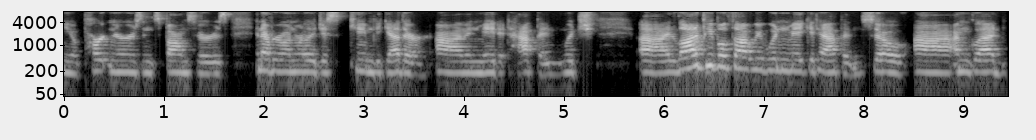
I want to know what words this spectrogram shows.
you know partners and sponsors and everyone really just came together um, and made it happen which uh, a lot of people thought we wouldn't make it happen. So uh, i'm glad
